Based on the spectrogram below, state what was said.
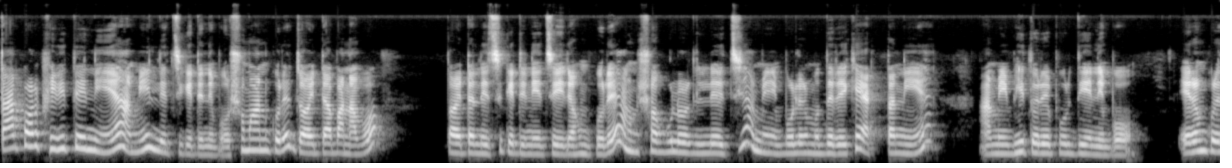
তারপর ফ্রিতে নিয়ে আমি লেচি কেটে নেব। সমান করে জয়টা বানাবো। তয়টা লেচি কেটে নিয়েছি এইরকম করে। এখন সবগুলো লেচি আমি বোলের মধ্যে রেখে একটা নিয়ে আমি ভিতরে পুর দিয়ে নেব। এরকম করে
